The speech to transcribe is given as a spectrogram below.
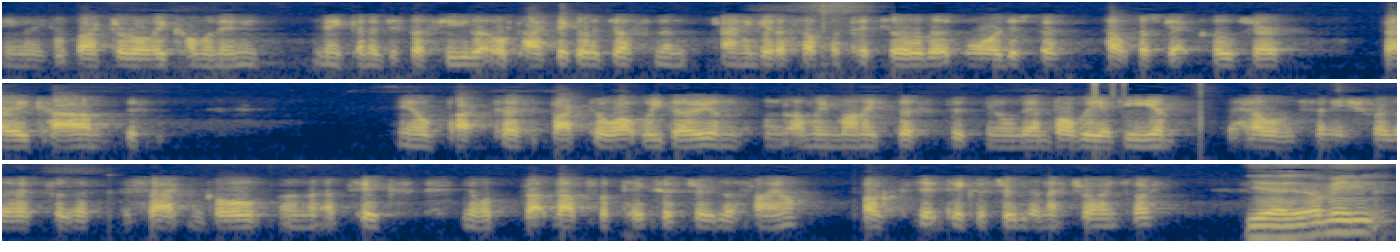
you know, it's back to Roy coming in, making just a few little tactical adjustments, trying to get us off the pitch a little bit more, just to help us get closer. Very calm, just you know, back to back to what we do, and, and we managed to, to, you know, then Bobby again, the hell of a finish for the for the, the second goal, and it takes, you know, that that's what takes us through the final, or it takes us through the next round. Sorry. yeah. I mean,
